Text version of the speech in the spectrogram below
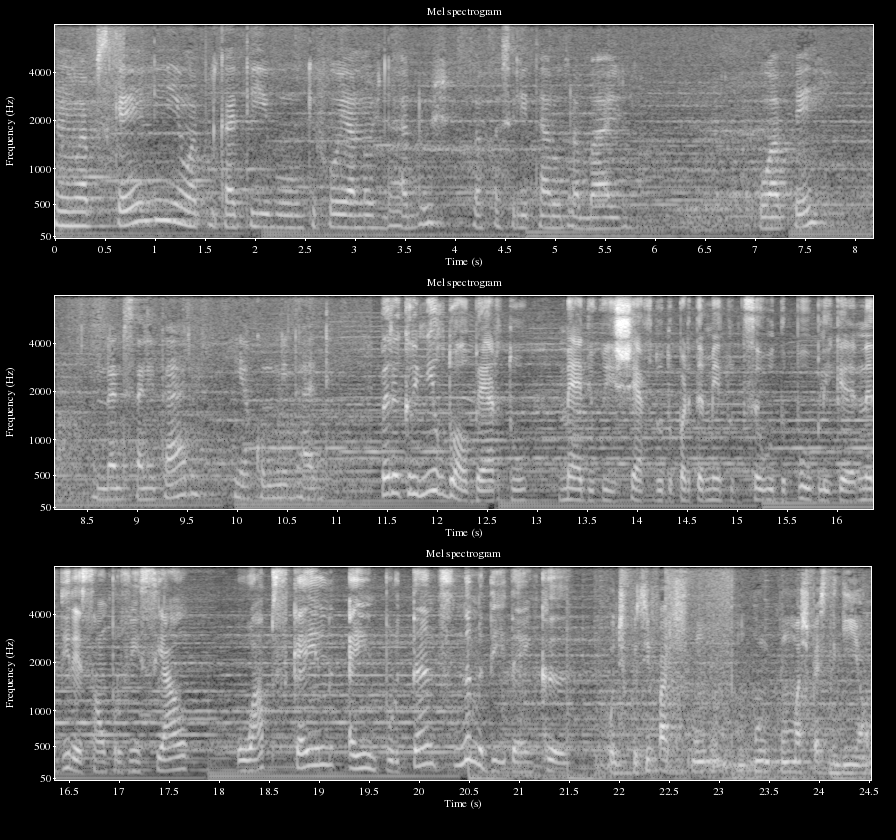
O upscale é um aplicativo que foi a nós dados para facilitar o trabalho, o AP, unidade sanitária e a comunidade. Para Crimildo Alberto, médico e chefe do Departamento de Saúde Pública na direção provincial, o upscale é importante na medida em que o dispositivo faz um, um, uma espécie de guião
